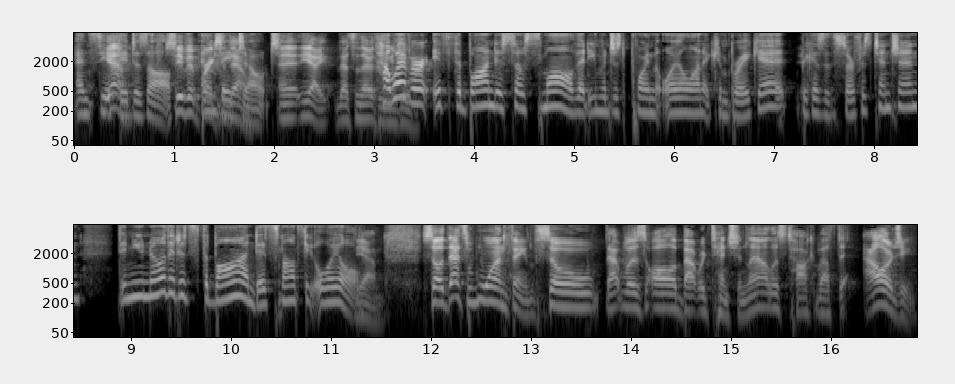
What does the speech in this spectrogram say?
and see if they dissolve. See if it breaks and it they down. don't. And, yeah, that's another thing. However, if the bond is so small that even just pouring the oil on it can break it because of the surface tension, then you know that it's the bond. It's not the oil. Yeah. So that's one thing. So that was all about retention. Now let's talk about the allergy.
